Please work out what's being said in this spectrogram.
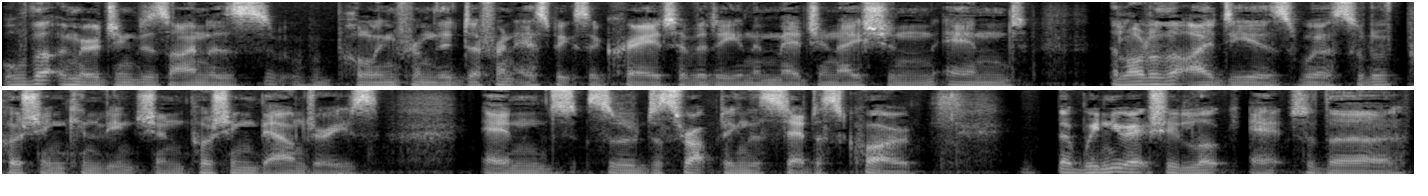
all the emerging designers were pulling from their different aspects of creativity and imagination and a lot of the ideas were sort of pushing convention, pushing boundaries, and sort of disrupting the status quo. But when you actually look at the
